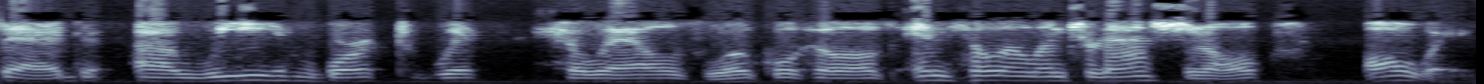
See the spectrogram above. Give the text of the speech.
said, uh, we have worked with Hillel's, local Hillel's, and Hillel International always.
